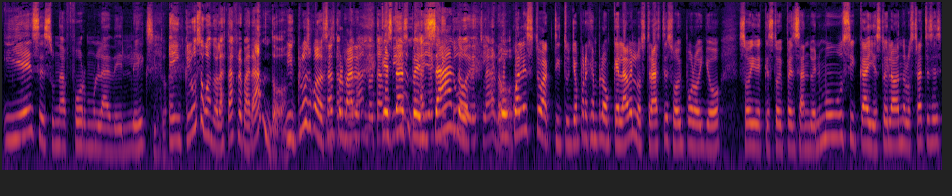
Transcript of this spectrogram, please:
Y esa es una fórmula del éxito. E incluso cuando la estás preparando. Incluso cuando estás estás preparando, ¿qué estás pensando? claro. ¿Con ¿Cuál es tu actitud? Yo, por ejemplo, aunque lave los trastes, hoy por hoy yo soy de que estoy pensando en música y estoy lavando los trastes. Es,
